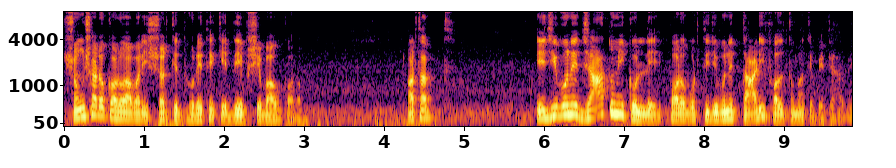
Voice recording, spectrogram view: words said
সংসারও করো, আবার ঈশ্বরকে ধরে থেকে দেব সেবাও করো। অর্থাৎ এই জীবনে যা তুমি করলে, পরবর্তী জীবনে তারই ফল তোমাকে পেতে হবে।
